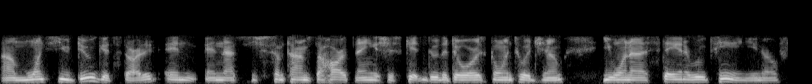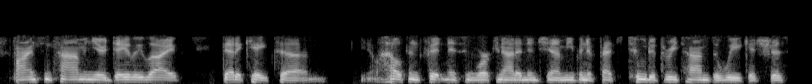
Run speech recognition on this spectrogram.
Um, once you do get started, and and that's sometimes the hard thing is just getting through the doors, going to a gym. You want to stay in a routine. You know, find some time in your daily life, dedicate to um, you know health and fitness and working out in a gym, even if that's two to three times a week. It's just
